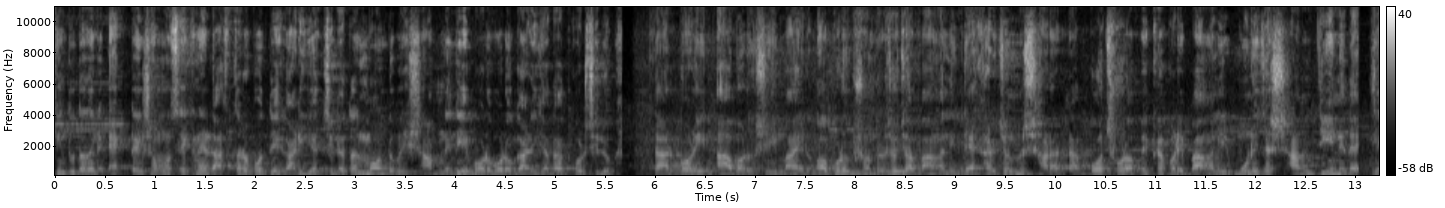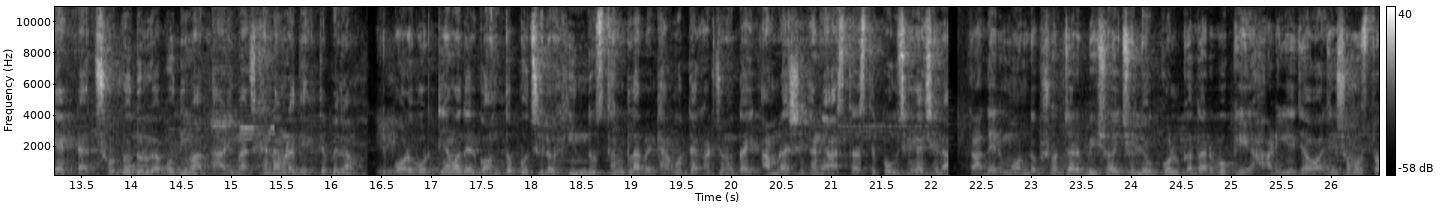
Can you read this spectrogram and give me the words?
কিন্তু তাদের একটাই সমস্যা, এখানে রাস্তার উপর দিয়ে গাড়ি যাচ্ছিল। অর্থাৎ মণ্ডপের সামনে দিয়ে বড় বড় গাড়ি যাতায়াত করছিল। তারপরে আবারও সেই মায়ের অপরূপ সৌন্দর্য, যা বাঙালি দেখার জন্য সারাটা বছর অপেক্ষা করে। বাঙালির মনে যা শান্তি এনে দেয়। যে একটা ছোট দুর্গা প্রতিমা, তারই মাঝখানে আমরা দেখতে পেলাম। এর পরবর্তী আমাদের গন্তব্য ছিল হিন্দুস্থান ক্লাবের ঠাকুর দেখার জন্য, তাই আমরা সেখানে আস্তে আস্তে পৌঁছে গেছিলাম। তাদের মণ্ডপ সজ্জার বিষয় ছিল কলকাতার বুকে হারিয়ে যাওয়া যে সমস্ত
